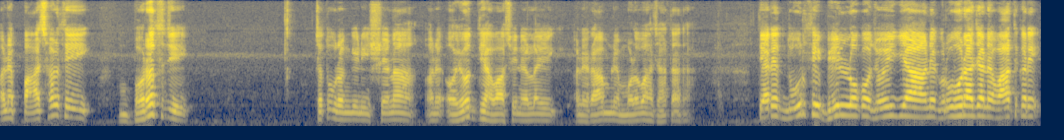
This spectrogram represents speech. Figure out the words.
અને પાછળથી ભરતજી ચતુરંગીની સેના અને અયોધ્યાવાસીને લઈ અને રામને મળવા જતા હતા. ત્યારે દૂરથી ભીલ લોકો જોઈ ગયા અને ગૃહરાજાને વાત કરી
